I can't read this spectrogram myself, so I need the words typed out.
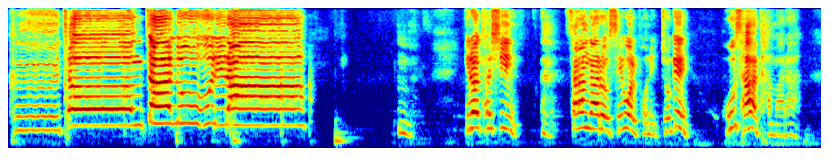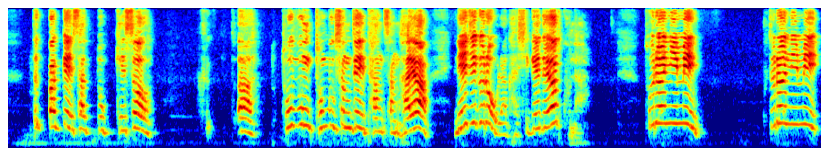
그 정자 누리라. 음, 이렇듯이 사랑가로 세월 보내 쪽에 호사 담아라. 뜻밖의 사독해서 그, 아, 도북 동북성제에 당상하여 내직으로 올라가시게 되었구나. 도련님이 도련님이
